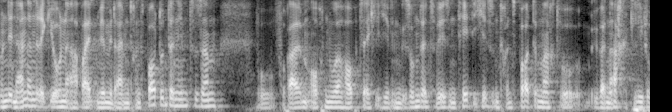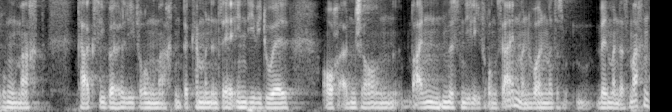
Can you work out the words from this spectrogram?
Und in anderen Regionen arbeiten wir mit einem Transportunternehmen zusammen, wo vor allem auch nur hauptsächlich im Gesundheitswesen tätig ist und Transporte macht, wo über Nacht Lieferungen macht, tagsüber Lieferungen macht. Und da kann man dann sehr individuell auch anschauen, wann müssen die Lieferungen sein, wann wollen wir das, will man das machen.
